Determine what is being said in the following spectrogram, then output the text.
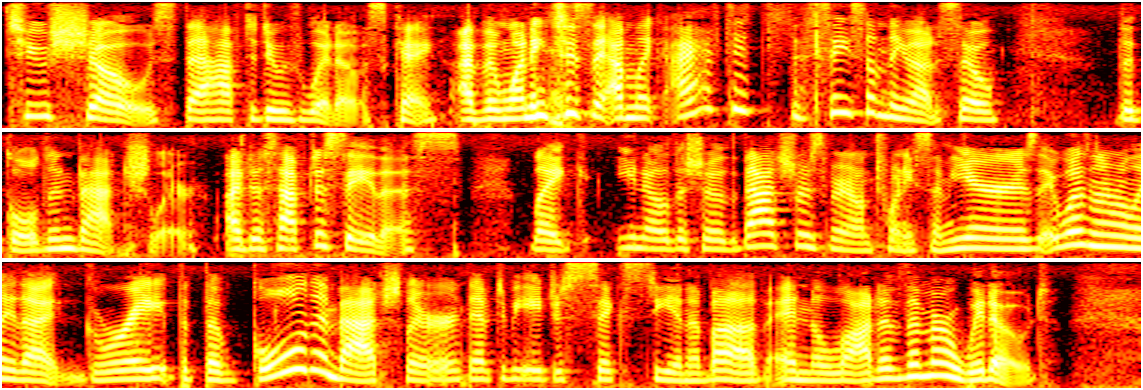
two shows that have to do with widows. Okay, I've been wanting to say. I'm like, I have to say something about it. So, The Golden Bachelor. I just have to say this. Like, you know, the show The Bachelor's been around 20 some years. It wasn't really that great, but The Golden Bachelor, they have to be ages 60 and above, and a lot of them are widowed.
